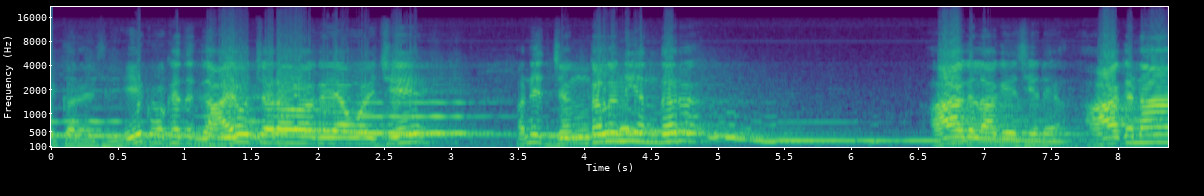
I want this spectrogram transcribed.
એ કરે છે. એક વખત ગાયો ચરાવવા ગયા હોય છે અને જંગલની અંદર આગ લાગે છે અને આગના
